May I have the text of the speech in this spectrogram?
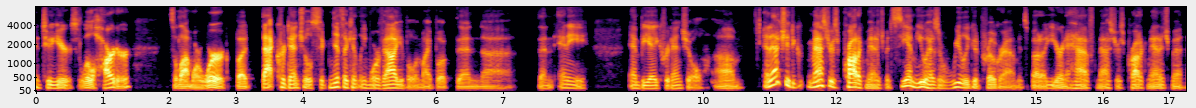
in two years. A little harder, it's a lot more work, but that credential is significantly more valuable in my book than uh, than any MBA credential. Um, and actually, the master's product management, CMU has a really good program. It's about a year and a half master's product management.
